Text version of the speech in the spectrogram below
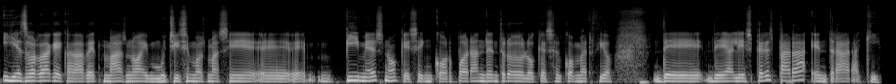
Y es verdad que cada vez más ¿no? hay muchísimos más eh, pymes ¿no? que se incorporan dentro de lo que es el comercio de AliExpress para entrar aquí.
